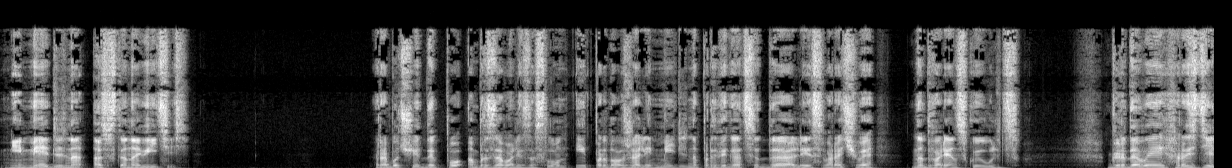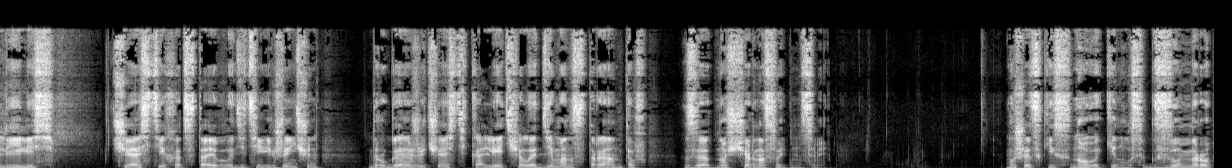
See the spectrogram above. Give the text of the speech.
«Немедленно остановитесь!» Рабочие депо образовали заслон и продолжали медленно продвигаться далее, сворачивая на Дворянскую улицу. Городовые разделились. Часть их отстаивала детей и женщин, другая же часть калечила демонстрантов, заодно с черносотницами. Мышецкий снова кинулся к зуммеру,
